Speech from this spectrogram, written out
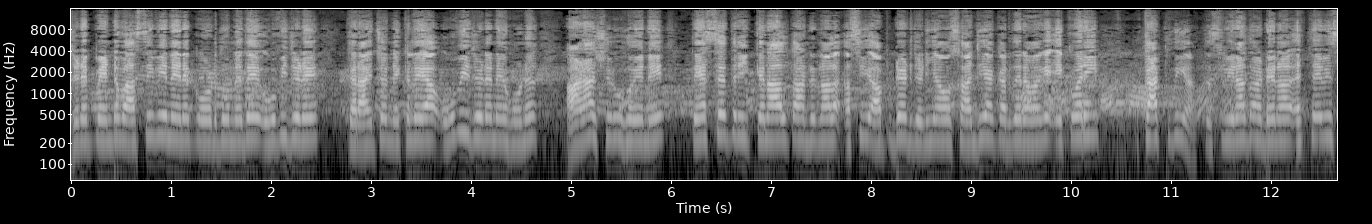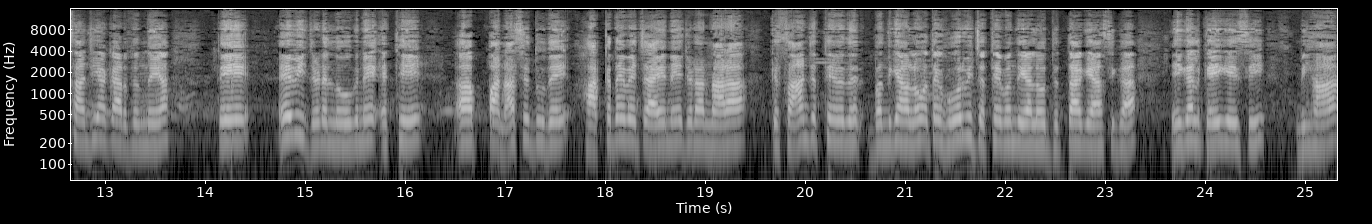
ਜਿਹੜੇ ਪਿੰਡ ਵਾਸੀ ਵੀ ਨੇ ਨੇ ਕੋਟਦੂਨੇ ਦੇ, ਉਹ ਵੀ ਜਿਹੜੇ ਘਰਾਂ ਚੋਂ ਨਿਕਲੇ ਆ, ਉਹ ਵੀ ਜਿਹੜੇ ਨੇ ਹੁਣ ਆਣਾ ਸ਼ੁਰੂ ਹੋਏ ਨੇ। ਤੇ ਇਸੇ ਤਰੀਕੇ ਨਾਲ ਤੁਹਾਡੇ ਨਾਲ ਅਸੀਂ ਅਪਡੇਟ ਜਿਹੜੀਆਂ ਉਹ ਸਾਂਝੀਆਂ ਕਰਦੇ ਰਵਾਂਗੇ। ਇੱਕ ਵਾਰੀ ਇਕੱਠ ਦੀਆਂ ਤਸਵੀਰਾਂ ਤੁਹਾਡੇ ਨਾਲ ਇੱਥੇ ਵੀ ਸਾਂਝੀਆਂ ਕਰ ਦਿੰਦੇ ਆ। ਤੇ ਇਹ ਵੀ ਜਿਹੜੇ ਲੋਕ ਨੇ ਇੱਥੇ ਭਾਨਾ ਸਿੱਧੂ ਦੇ ਹੱਕ ਦੇ ਵਿੱਚ ਆਏ ਨੇ, ਜਿਹੜਾ ਨਾਰਾ ਕਿਸਾਨ ਜਥੇਬੰਦੀਆਂ ਵੱਲੋਂ ਅਤੇ ਹੋਰ ਵੀ ਜਥੇਬੰਦੀਆਂ ਵੱਲੋਂ ਦਿੱਤਾ ਗਿਆ ਸੀਗਾ। ਇਹ ਗੱਲ ਕਹੀ ਗਈ ਸੀ ਵੀ ਹਾਂ,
